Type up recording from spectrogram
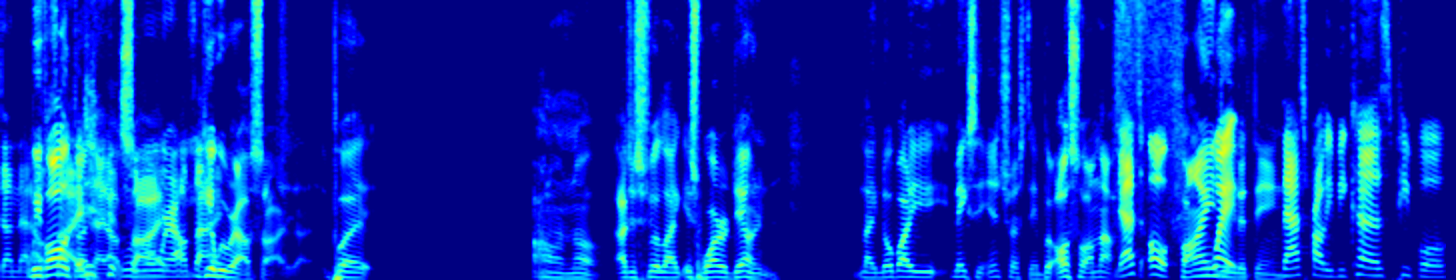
done that. we've all done that when- outside. we're outside. Yeah, we were outside. But I don't know. I just feel like it's watered down. Like nobody makes it interesting. But also, I'm not. That's- oh, finding wait, the thing. That's probably because people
